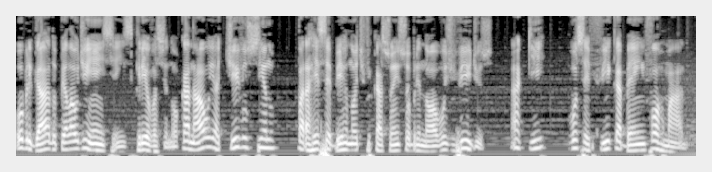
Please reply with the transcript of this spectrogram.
Obrigado pela audiência. Inscreva-se no canal e ative o sino para receber notificações sobre novos vídeos. Aqui você fica bem informado.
